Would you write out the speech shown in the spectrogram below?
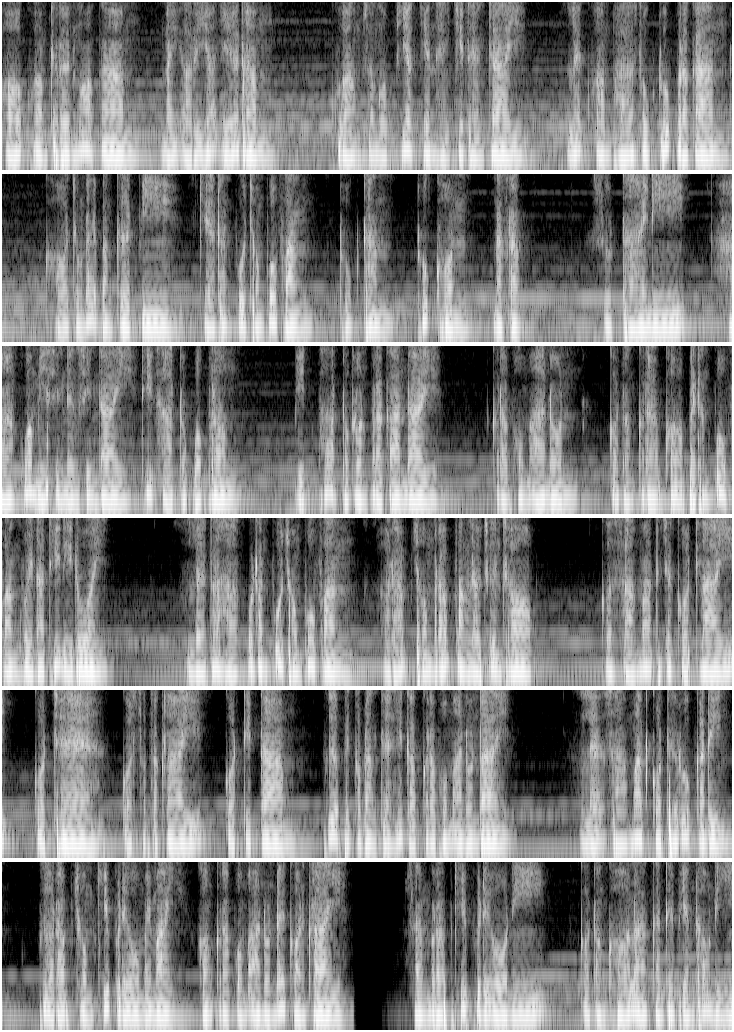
ขอความเจริญงอกงามในอริยะเยธรรม ความสงบเยือกเย็นแห่งจิตแห่งใจ และความผาสุกทุกประการ ขอจงได้บังเกิดมี แก่ท่านผู้ชมผู้ฟังทุกท่านทุกคนนะครับ สุดท้ายนี้ หากว่ามีสิ่งหนึ่งสิ่งใดที่ขาดตกบกพร่อง ผิดพลาดตกหล่นประการใด กระผมอานนท์ก็ต้องกราบขอไปท่านผู้ฟังไว้ณที่นี้ด้วย และถ้าหากว่าท่านผู้ชมผู้ฟังรับชมรับฟังแล้วชื่นชอบ ก็สามารถที่จะกดไลค์กดแชร์ กด subscribe กดติดตาม เพื่อเป็นกำลังใจให้กับกระผมอานนท์ได้ และสามารถกดที่รูปกระดิ่ง เพื่อรับชมคลิปวิดีโอใหม่ๆ ของกระผมอานนท์ได้ก่อนใครสำหรับคลิปวิดีโอนี้ก็ต้องขอลากันแต่เพียงเท่านี้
